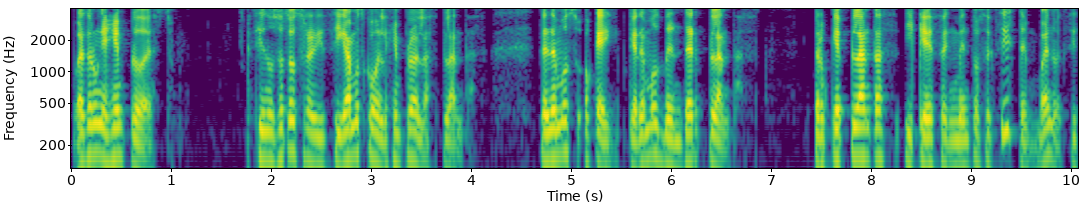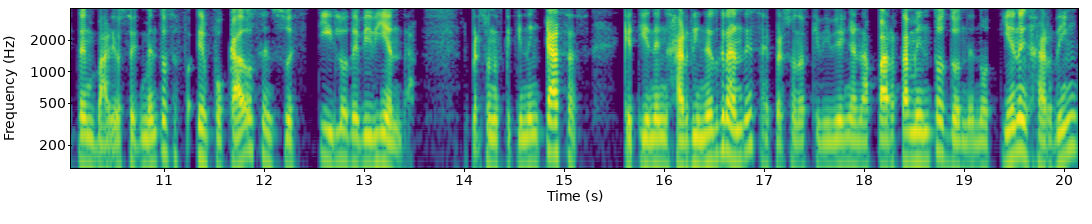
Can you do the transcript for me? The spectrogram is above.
Voy a hacer un ejemplo de esto. Si nosotros sigamos con el ejemplo de las plantas, tenemos, ok, queremos vender plantas. Pero ¿qué plantas y qué segmentos existen? Bueno, existen varios segmentos enfocados en su estilo de vivienda. Hay personas que tienen casas, que tienen jardines grandes, hay personas que viven en apartamentos donde no tienen jardín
